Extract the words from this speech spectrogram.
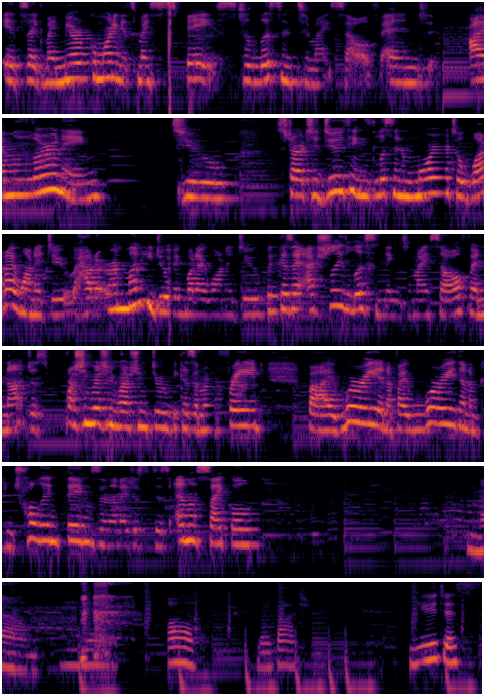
it's like my miracle morning it's my space to listen to myself. And i'm learning to start to do things, listen more to what I want to do, how to earn money doing what I want to do, because I actually listening to myself and not just rushing, rushing, rushing through because I'm afraid by worry. And if I worry, then I'm controlling things. And then I just, this endless cycle. No. Yeah. oh my gosh. You just,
